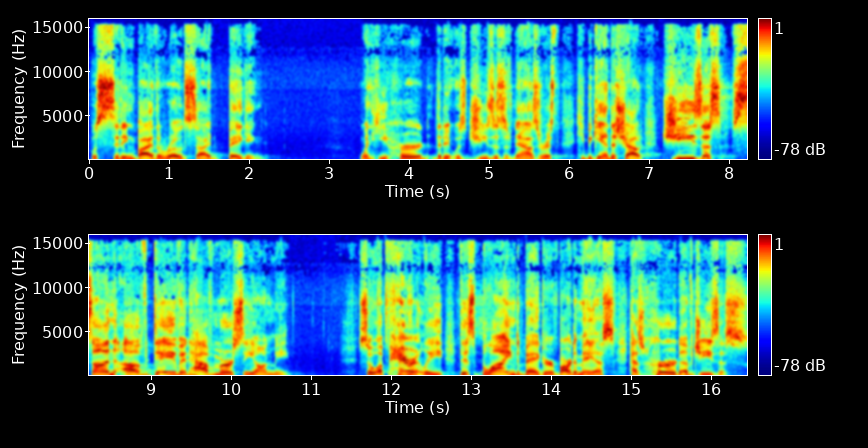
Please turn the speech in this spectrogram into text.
was sitting by the roadside begging. When he heard that it was Jesus of Nazareth, he began to shout, Jesus, son of David, have mercy on me. So apparently, this blind beggar, Bartimaeus, has heard of Jesus.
